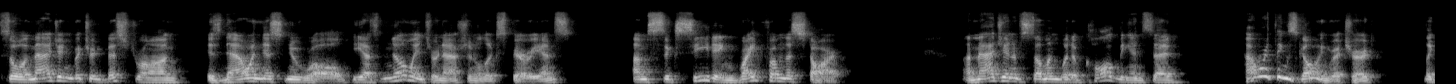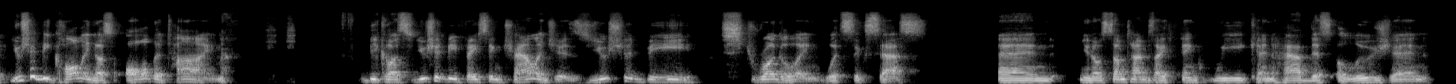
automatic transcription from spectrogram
So imagine Richard Bistrong is now in this new role. He has no international experience. I'm succeeding right from the start. Imagine if someone would have called me and said, How are things going, Richard? Like, you should be calling us all the time because you should be facing challenges. You should be struggling with success. And, you know, sometimes I think we can have this illusion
